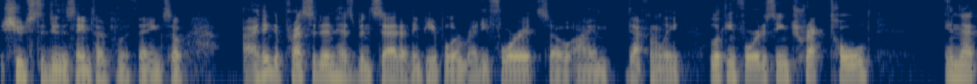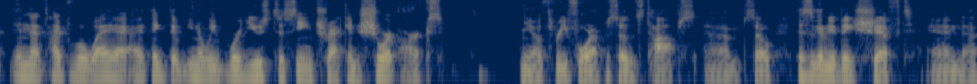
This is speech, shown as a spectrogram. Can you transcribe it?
shoots to do the same type of a thing. So I think the precedent has been set. I think people are ready for it. So I am definitely looking forward to seeing Trek told in that in that type of a way. I, I think that you know we we're used to seeing Trek in short arcs you know three four episodes tops um, so this is going to be a big shift and uh,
